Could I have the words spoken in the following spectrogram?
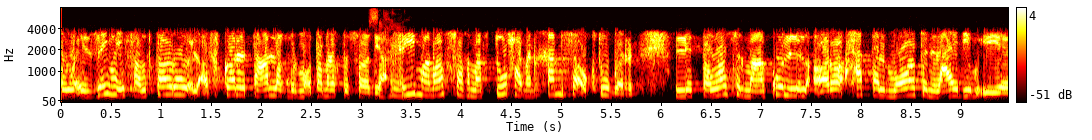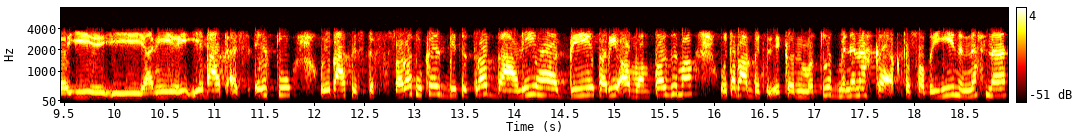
هو إزاي هيفلتروا الأفكار اللي تتعلق بالمؤتمر الاقتصادي؟ صحيح. في منصة مفتوحة من 5 أكتوبر للتواصل مع كل الآراء حتى المواطن العادي ي- يعني يبعت أسئلته ويبعت استفساراته وكانت بتترد عليها بطريقة منتظمة. وطبعا بت- كان مطلوب مننا كاقتصاديين إن إحنا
